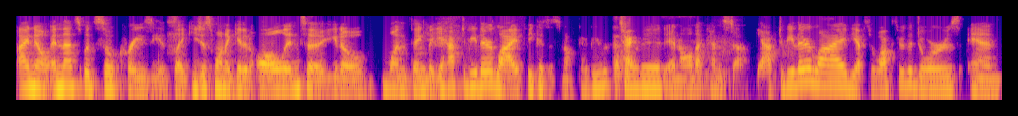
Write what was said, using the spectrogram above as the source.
I know. And that's what's so crazy. It's like you just want to get it all into, you know, one thing, but you have to be there live because it's not going to be recorded right. and all that kind of stuff. You have to be there live. You have to walk through the doors. And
